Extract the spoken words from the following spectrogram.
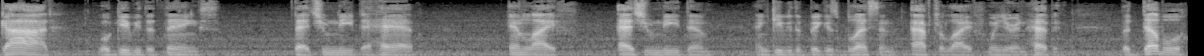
God will give you the things that you need to have in life as you need them and give you the biggest blessing after life when you're in heaven. The devil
